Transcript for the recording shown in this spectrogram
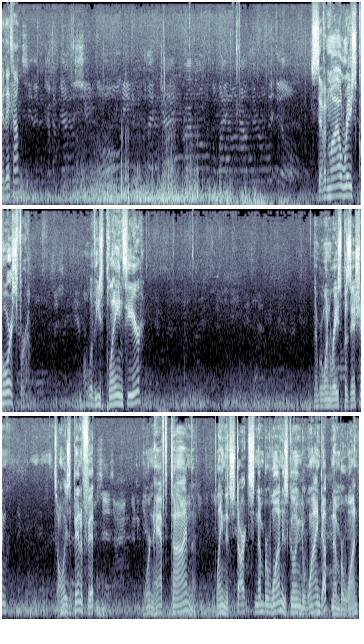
Here they come. Seven mile race course for all of these planes here. Number one race position. It's always a benefit. More than half the time, the plane that starts number one is going to wind up number one.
